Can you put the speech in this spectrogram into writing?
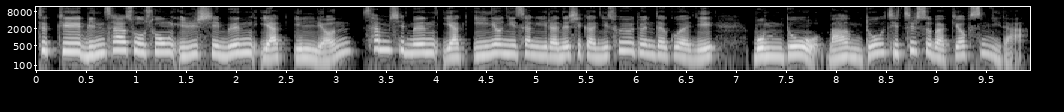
특히 민사소송 1심은 약 1년, 3심은 약 2년 이상이라는 시간이 소요된다고 하니 몸도 마음도 지칠 수밖에 없습니다.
